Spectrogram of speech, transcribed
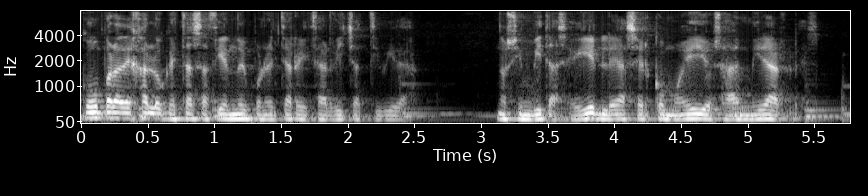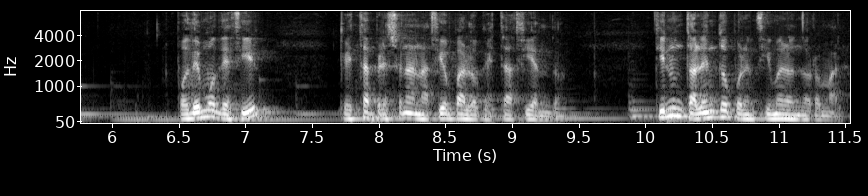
como para dejar lo que estás haciendo y ponerte a realizar dicha actividad. Nos invita a seguirle, a ser como ellos, a admirarles. Podemos decir que esta persona nació para lo que está haciendo. Tiene un talento por encima de lo normal.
